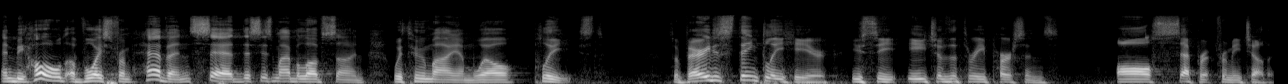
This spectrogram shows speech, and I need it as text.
And behold, a voice from heaven said, This is my beloved Son, with whom I am well pleased. So, very distinctly here, you see each of the three persons all separate from each other.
